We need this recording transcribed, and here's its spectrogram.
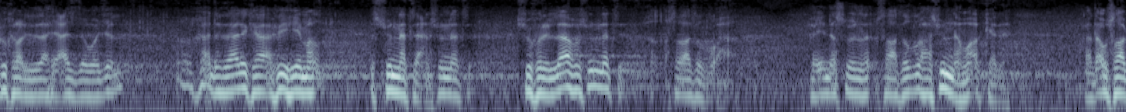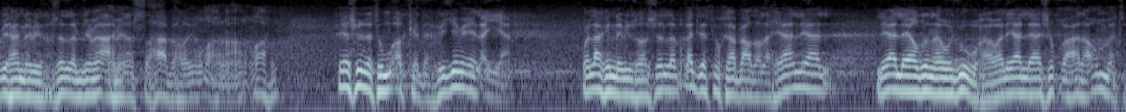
شكرا لله عز وجل. كان ذلك فيه السنتان سنة شكر الله وسنة صلاة الضحى. فإن صلاة الضحى سنة مؤكدة. قد أوصى بها النبي صلى الله عليه وسلم جماعة من الصحابة رضي الله عنهم وأرضاهم. فهي سنة مؤكدة في جميع الأيام. ولكن النبي صلى الله عليه وسلم قد يتركها بعض الأحيان لئلا يظن وجوبها ولئلا يشق على أمته.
